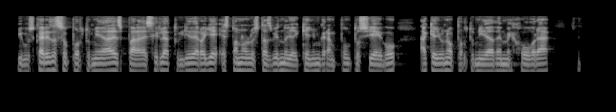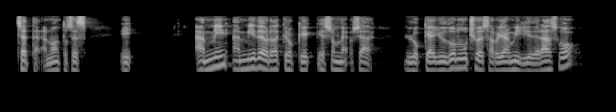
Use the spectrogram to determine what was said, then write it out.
y buscar esas oportunidades para decirle a tu líder, oye, esto no lo estás viendo y aquí hay un gran punto ciego, aquí hay una oportunidad de mejora, etcétera, ¿no? Entonces, a mí, a mí de verdad creo que eso me, o sea, lo que ayudó mucho a desarrollar mi liderazgo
